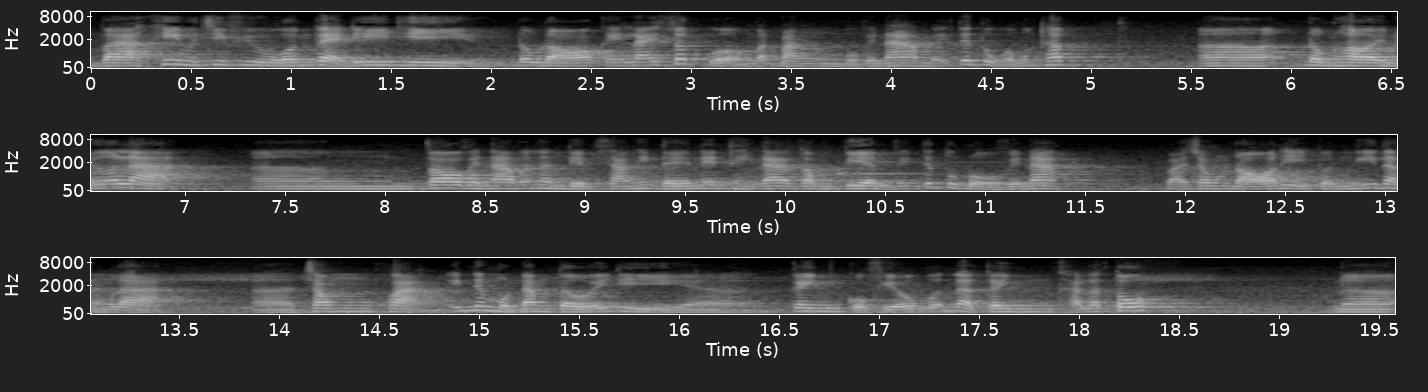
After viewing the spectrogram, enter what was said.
Và khi mà chi phí vốn rẻ đi thì đâu đó cái lãi suất của mặt bằng của Việt Nam sẽ tiếp tục ở mức thấp. À, đồng thời nữa là à, do Việt Nam vẫn là điểm sáng kinh tế nên thành ra dòng tiền sẽ tiếp tục đổ vào Việt Nam. Và trong đó thì Tuấn nghĩ rằng là à, trong khoảng ít nhất một năm tới thì à, kênh cổ phiếu vẫn là kênh khá là tốt. À,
